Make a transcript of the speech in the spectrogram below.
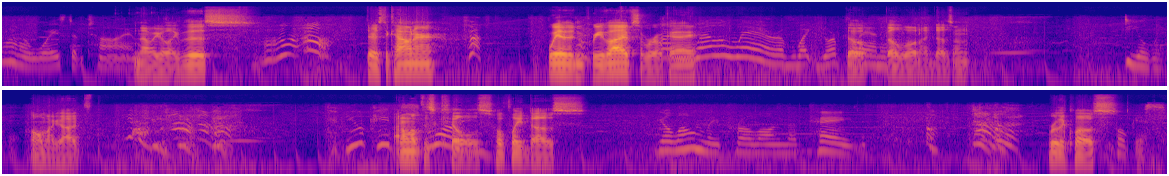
What a waste of time. Now we go like this. There's the counter. We haven't revived, so we're okay. I'm well aware of what your Though. Bellona doesn't. deal with it. Oh my god. You keep I don't know if this scoring, kills. Hopefully it does. You'll only prolong the pain. Really close. Focus.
